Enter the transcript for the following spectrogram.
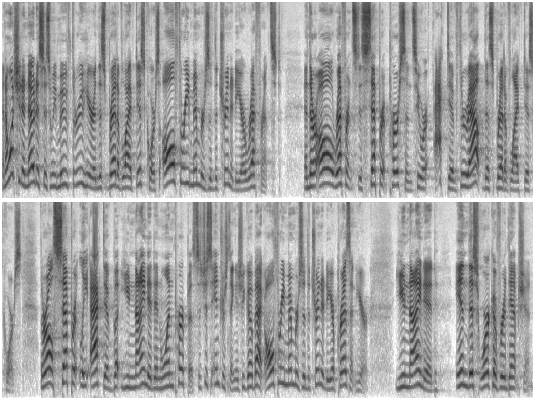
And I want you to notice as we move through here in this bread of life discourse, all three members of the Trinity are referenced. And they're all referenced as separate persons who are active throughout this bread of life discourse. They're all separately active but united in one purpose. It's just interesting as you go back. All three members of the Trinity are present here, united in this work of redemption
